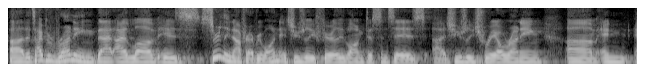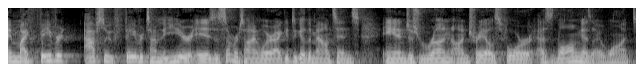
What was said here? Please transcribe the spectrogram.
uh, the type of running that I love is certainly not for everyone. It's usually fairly long distances. Uh, it's usually trail running. Um, and, and my favorite, absolute favorite time of the year is the summertime where I get to go to the mountains and just run on trails for as long as I want.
